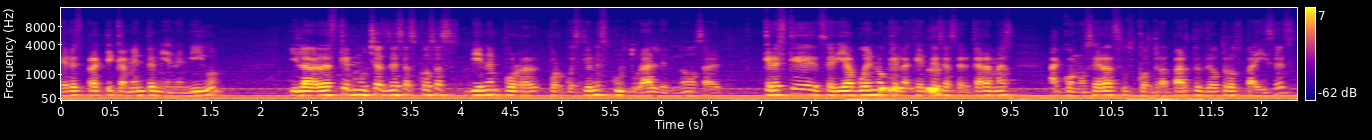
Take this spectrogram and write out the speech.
eres prácticamente mi enemigo. Y la verdad es que muchas de esas cosas vienen por, por cuestiones culturales, ¿no? O sea, ¿crees que sería bueno que la gente se acercara más a conocer a sus contrapartes de otros países?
